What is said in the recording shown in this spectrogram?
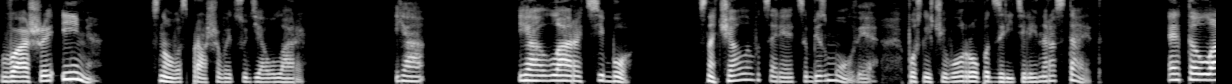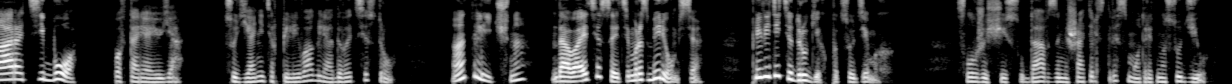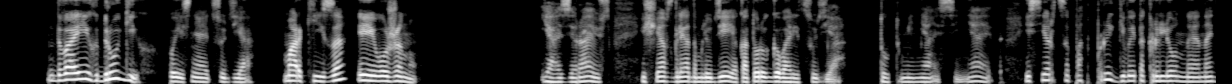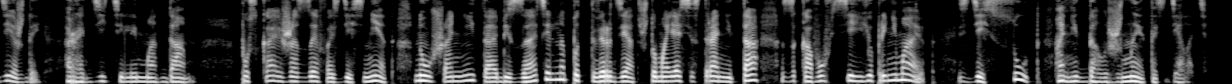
«Ваше имя?» — снова спрашивает судья у Лары. «Я... я Лара Тибо». Сначала воцаряется безмолвие, после чего ропот зрителей нарастает. «Это Лара Тибо!» — повторяю я. Судья нетерпеливо оглядывает сестру. «Отлично. Давайте с этим разберемся. Приведите других подсудимых». Служащий суда в замешательстве смотрит на судью. «Двоих других», — поясняет судья, — «Маркиза и его жену». Я озираюсь, ища взглядом людей, о которых говорит судья. Тут меня осеняет, и сердце подпрыгивает, окрыленное надеждой. Родители мадам. Пускай Жозефа здесь нет, но уж они-то обязательно подтвердят, что моя сестра не та, за кого все ее принимают. Здесь суд, они должны это сделать.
